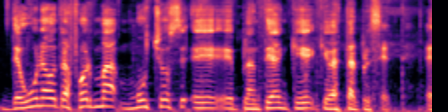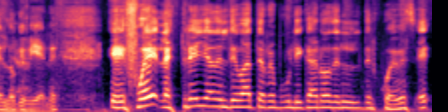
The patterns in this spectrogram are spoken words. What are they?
de una u otra forma muchos eh, eh, plantean que, que va a estar presente en lo que viene. Eh, fue la estrella del debate republicano del, del jueves, eh,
